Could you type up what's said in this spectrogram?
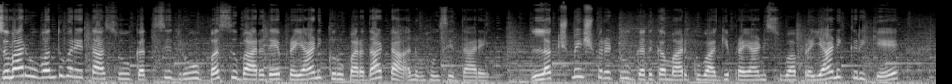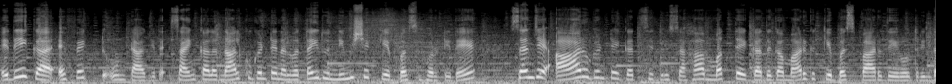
ಸುಮಾರು ಒಂದೂವರೆ ತಾಸು ಗತಿಸಿದ್ರೂ ಬಸ್ ಬಾರದೆ ಪ್ರಯಾಣಿಕರು ಪರದಾಟ ಅನುಭವಿಸಿದ್ದಾರೆ. ಲಕ್ಷ್ಮೇಶ್ವರ ಟು ಗದಗ ಮಾರ್ಗವಾಗಿ ಪ್ರಯಾಣಿಸುವ ಪ್ರಯಾಣಿಕರಿಗೆ ಇದೀಗ ಎಫೆಕ್ಟ್ ಉಂಟಾಗಿದೆ. ಸಾಯಂಕಾಲ ನಾಲ್ಕು ಗಂಟೆ ನಲವತ್ತೈದು ನಿಮಿಷಕ್ಕೆ ಬಸ್ ಹೊರಟಿದೆ. ಸಂಜೆ ಆರು ಗಂಟೆ ಗತಿಸಿದ್ರೂ ಸಹ ಮತ್ತೆ ಗದಗ ಮಾರ್ಗಕ್ಕೆ ಬಸ್ ಬಾರದೆ ಇರೋದ್ರಿಂದ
